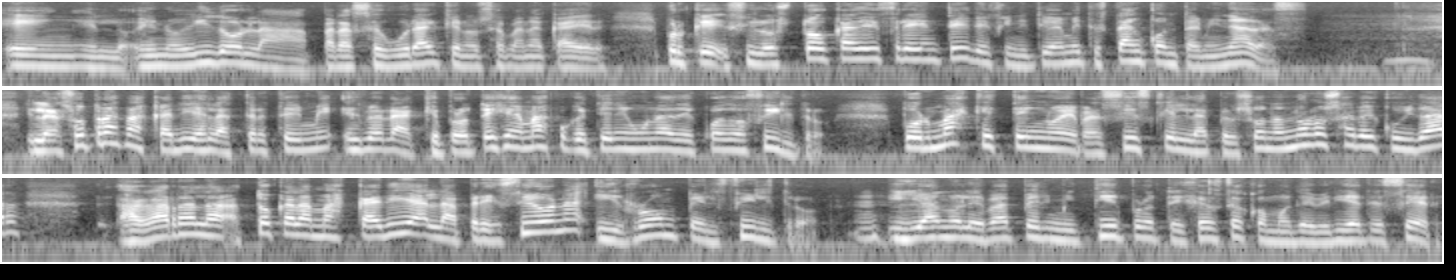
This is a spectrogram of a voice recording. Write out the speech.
en el en oído la, para asegurar que no se van a caer, porque si los toca de frente definitivamente están contaminadas. Las otras mascarillas, las 3TM, es verdad que protegen más porque tienen un adecuado filtro. Por más que estén nuevas, si es que la persona no lo sabe cuidar, agarra la, toca la mascarilla, la presiona y rompe el filtro. Y ya no le va a permitir protegerse como debería de ser.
